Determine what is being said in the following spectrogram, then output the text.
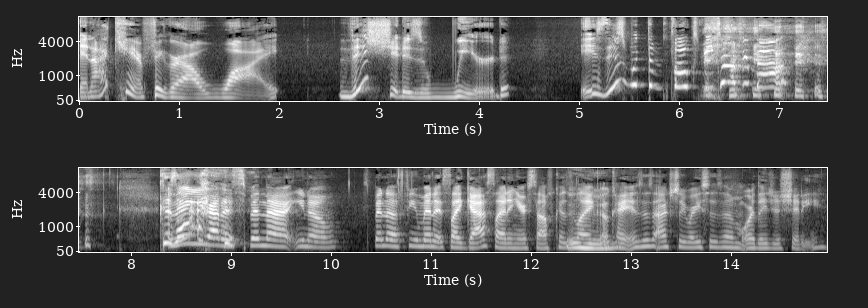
and I can't figure out why. This shit is weird. Is this what the folks be talking about? Because then you got to spend that, you know, spend a few minutes like gaslighting yourself. Because, like, Mm-hmm. okay, is this actually racism or are they just shitty?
